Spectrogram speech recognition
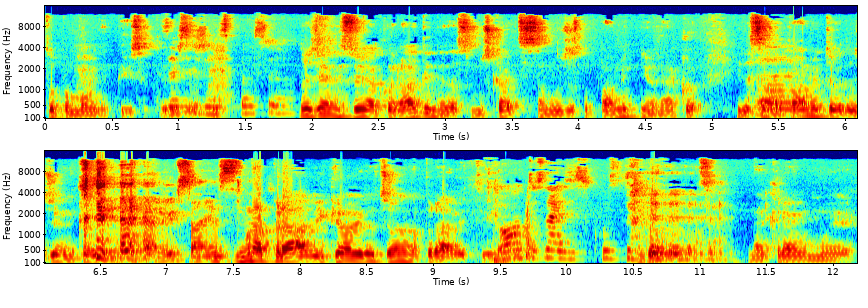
to pomogne pisati. Zašto Rekao, ženska osoba? Da žene su jako radine, da su muškarci samo užasno pametni, onako, i da samo pametuju, da žene kao napravi kao i da će ona napraviti. On to zna iz iskustva. Da, da, na kraju mu je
